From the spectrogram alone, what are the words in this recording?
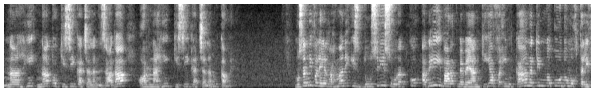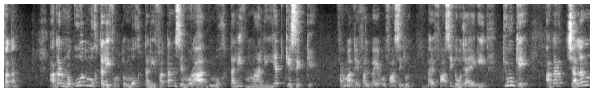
ना ही, ना तो किसी का चलन ज़्यादा और ना ही किसी का चलन कम है। मुसनफ़ रहमान ने इस दूसरी सूरत को अगली इबारत में बयान किया फ़िन कानतिन नकूद मुख्तलिफ़ता अगर नकूद मुख्तलिफ़ हो तो मुख्तलिफ़ता से मुराद मुख्तलिफ़ मालियत के सिक्के। फरमाते फल बे फासिद बे फासिद हो जाएगी, क्योंकि अगर चलन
